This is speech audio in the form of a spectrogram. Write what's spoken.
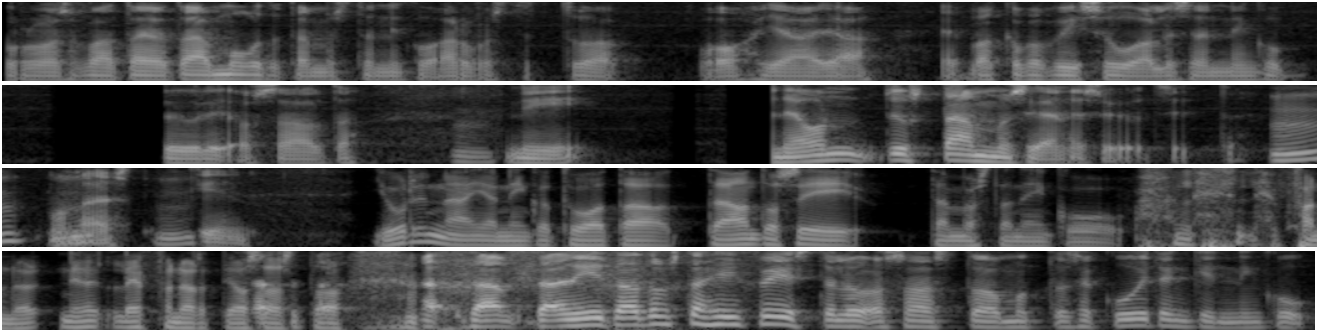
Kurosavaa tai jotain muuta tämmöistä niin kuin arvostettua ohjaajaa, vaikkapa visuaalisen niin kuin tyylin osalta, mm. niin ne on just tämmöisiä ne syyt sitten mm, mm monestikin. Mm. Juuri näin, ja niin tuota, tämä on tosi tämmöistä niin kuin leffanörttiosastoa. Niitä on tämmöistä hifistelyosastoa, mutta se kuitenkin niin kuin,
